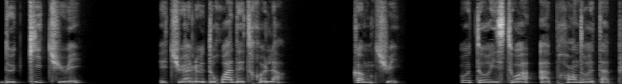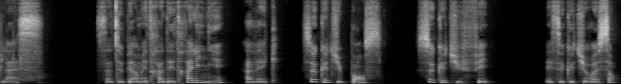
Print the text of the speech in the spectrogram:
de qui tu es, et tu as le droit d'être là, comme tu es. Autorise-toi à prendre ta place. Ça te permettra d'être aligné avec ce que tu penses, ce que tu fais et ce que tu ressens.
